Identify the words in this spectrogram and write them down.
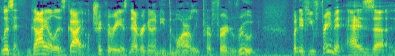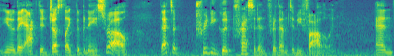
Listen, guile is guile. Trickery is never going to be the morally preferred route, but if you frame it as uh, you know they acted just like the Bnei Israel, that's a pretty good precedent for them to be following, and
